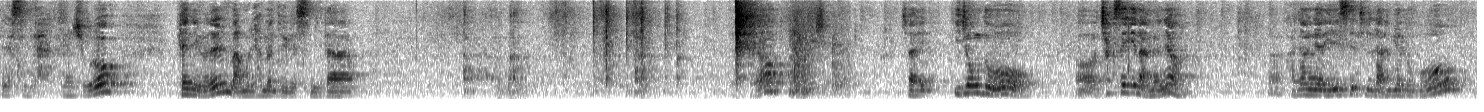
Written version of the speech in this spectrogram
됐습니다. 이런 식으로 패닝을 마무리하면 되겠습니다. 됐어요? 자, 이 정도 어, 착색이 나면요. 어, 가장자리 1cm를 남겨두고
